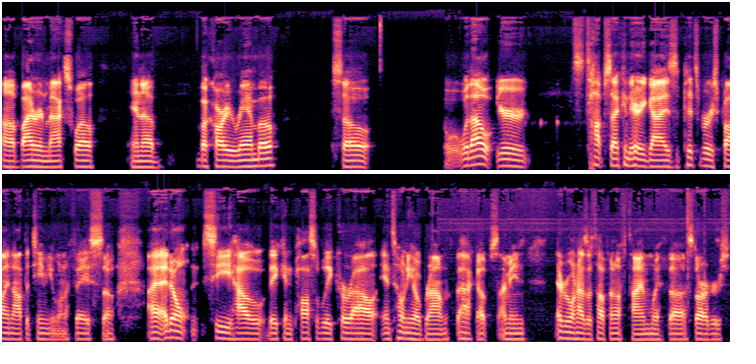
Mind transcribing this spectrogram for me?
Uh, Byron Maxwell and uh, Bacarri Rambo. So without your top secondary guys, Pittsburgh's probably not the team you want to face. So I, I don't see how they can possibly corral Antonio Brown with backups. I mean, everyone has a tough enough time with uh, starters.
